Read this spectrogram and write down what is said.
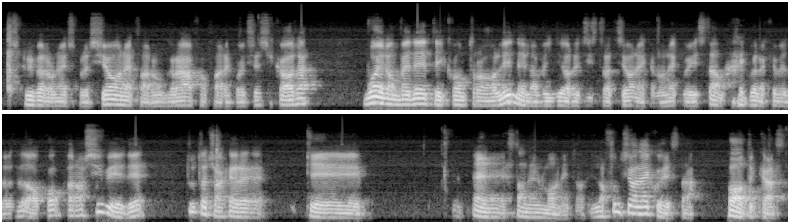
scrivere un'espressione, fare un grafo, fare qualsiasi cosa, voi non vedete i controlli nella videoregistrazione, che non è questa, ma è quella che vedrete dopo, però si vede tutto ciò che, che è, sta nel monitor. La funzione è questa, podcast.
